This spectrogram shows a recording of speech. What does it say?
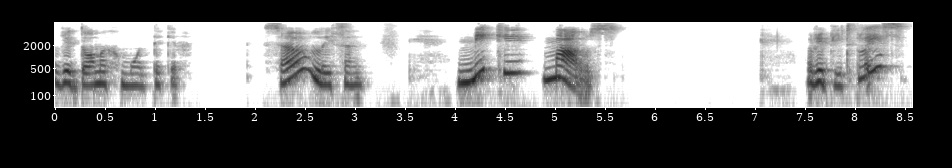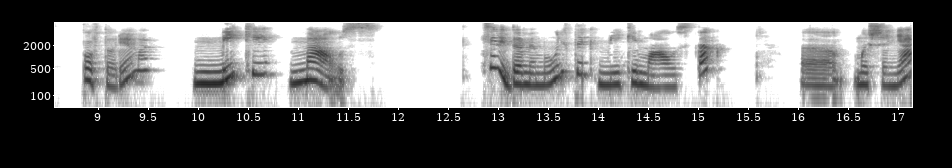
відомих мультиків. So, listen. Mickey Mouse. Repeat, please. Повторюємо. Mickey Mouse. Це відомий мультик Мікі Маус, так? Е, мишеня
